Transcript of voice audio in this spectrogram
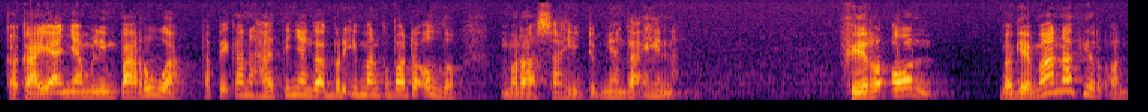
kekayaannya melimpah ruah, tapi karena hatinya nggak beriman kepada Allah, merasa hidupnya nggak enak. Fir'aun, bagaimana Fir'aun?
